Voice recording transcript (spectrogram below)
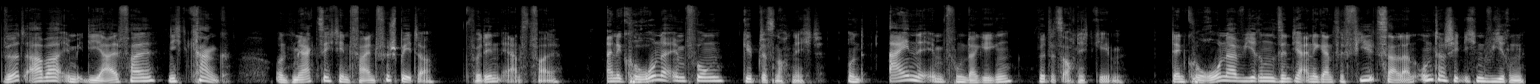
wird aber im Idealfall nicht krank und merkt sich den Feind für später, für den Ernstfall. Eine Corona-Impfung gibt es noch nicht. Und eine Impfung dagegen wird es auch nicht geben. Denn Coronaviren sind ja eine ganze Vielzahl an unterschiedlichen Viren,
